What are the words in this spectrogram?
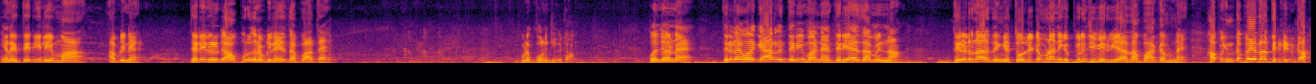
எனக்கு தெரியலையம்மா அப்படின்னேன். தெரியலன்ட்டு அவள் புருதனை அப்படி நேரத்தை பார்த்தேன். இப்படி குனிஞ்சுக்கிட்டான் கொஞ்சம் என்ன திருடன் உனக்கு யாருன்னு தெரியுமாண்ணே தெரியாது சாமின்னா திருடுனா அது நீங்கள் சொல்லிட்டோம்னா நீங்கள் பிரிஞ்சு போயிருவியா தான் பார்க்கமுன்னே அப்போ இந்த பெயர் தான் தேடிருக்கான்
